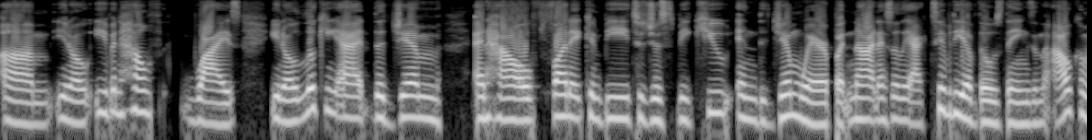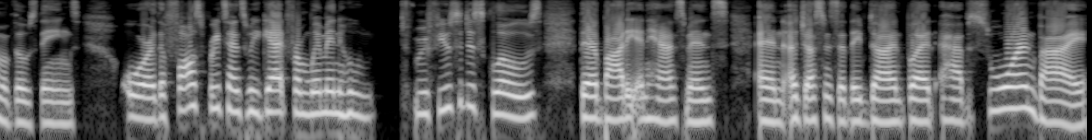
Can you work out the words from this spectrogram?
um you know even health wise you know looking at the gym and how fun it can be to just be cute in the gym wear but not necessarily activity of those things and the outcome of those things or the false pretense we get from women who refuse to disclose their body enhancements and adjustments that they've done, but have sworn by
